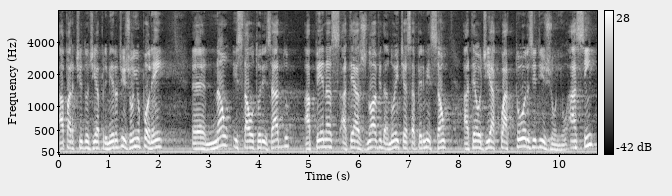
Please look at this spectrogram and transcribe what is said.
a partir do dia 1 de junho, porém eh, não está autorizado apenas até às 9 da noite essa permissão até o dia 14 de junho. Assim,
